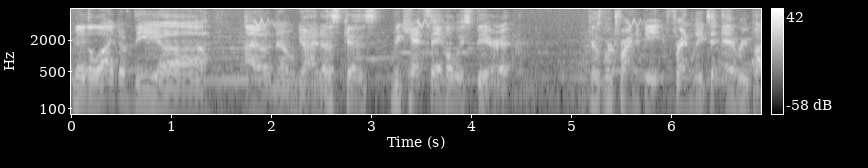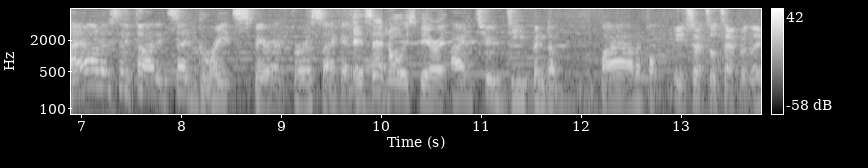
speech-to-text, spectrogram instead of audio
may the light of the uh, I don't know guide us because we can't say Holy Spirit because we're trying to be friendly to everybody. I honestly thought it said Great Spirit for a second. it said Holy Spirit. I'm too deep into Bionicle. Each set sold separately.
